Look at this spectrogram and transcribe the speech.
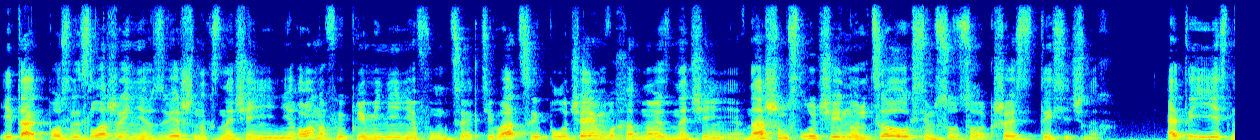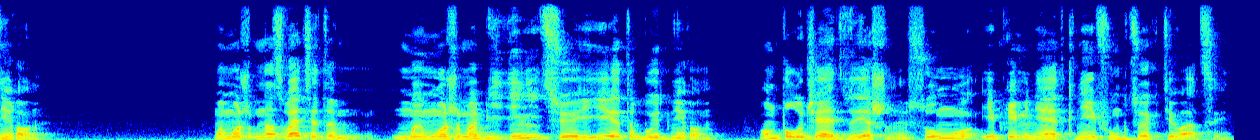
Итак, после сложения взвешенных значений нейронов и применения функции активации получаем выходное значение. В нашем случае 0,746 тысячных. Это и есть нейрон. Мы можем назвать это, мы можем объединить все, и это будет нейрон. Он получает взвешенную сумму и применяет к ней функцию активации.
